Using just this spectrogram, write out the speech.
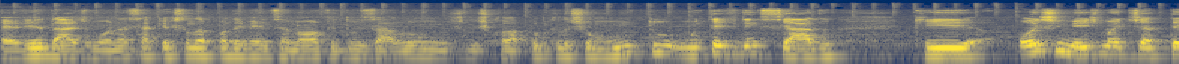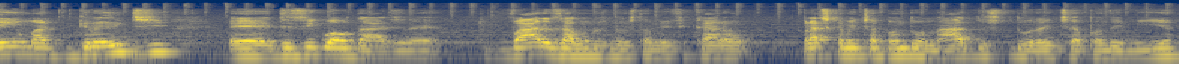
É verdade, mano. Essa questão da pandemia 19 dos alunos da escola pública deixou muito, muito evidenciado que hoje mesmo a gente já tem uma grande é, desigualdade, né? Vários alunos meus também ficaram praticamente abandonados durante a pandemia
